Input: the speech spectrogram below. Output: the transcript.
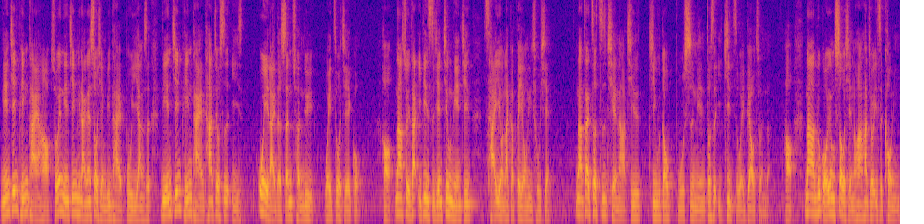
年金平台哈，所谓年金平台跟寿险平台不一样，是年金平台它就是以未来的生存率为做结果。好，那所以在一定时间进入年金才有那个费用率出现。那在这之前啊，其实几乎都不是年，都是以净值为标准的。好，那如果用寿险的话，它就一直扣你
